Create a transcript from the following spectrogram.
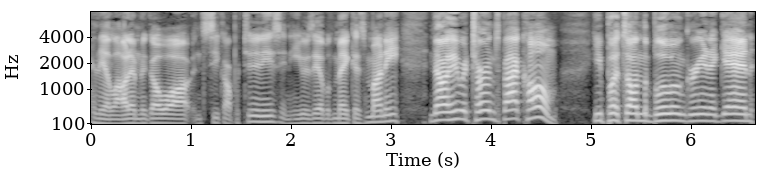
And they allowed him to go out and seek opportunities, and he was able to make his money. Now he returns back home. He puts on the blue and green again.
